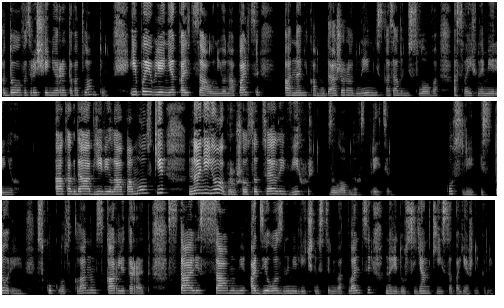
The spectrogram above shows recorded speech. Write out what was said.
До возвращения Ретта в Атланту и появления кольца у нее на пальце она никому, даже родным, не сказала ни слова о своих намерениях а когда объявила о помолвке, на нее обрушился целый вихрь злобных сплетен. После истории с Куклус-кланом Скарлетт и Ред стали самыми одиозными личностями в Атланте наряду с Янки и сакоежниками.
